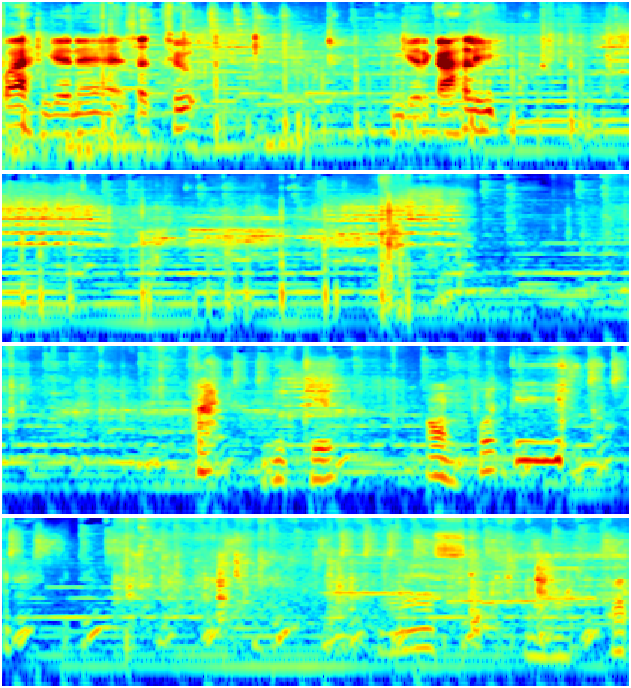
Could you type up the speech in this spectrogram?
Wah gini sejuk. Pinggir kali Oke. Oh, oke. Mas. Mantap.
